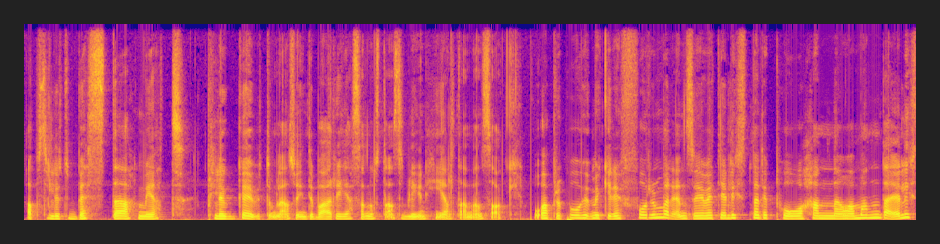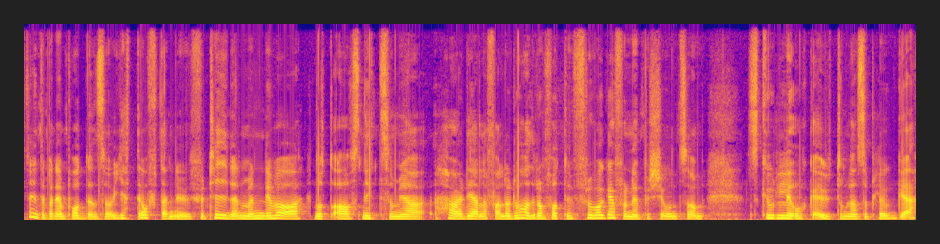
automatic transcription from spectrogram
absolut bästa med att plugga utomlands och inte bara resa någonstans. Det blir en helt annan sak. Och apropå hur mycket det formar en, så jag vet jag lyssnade på Hanna och Amanda. Jag lyssnar inte på den podden så jätteofta nu för tiden, men det var något avsnitt som jag hörde i alla fall. Och då hade de fått en fråga från en person som skulle åka utomlands och plugga.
